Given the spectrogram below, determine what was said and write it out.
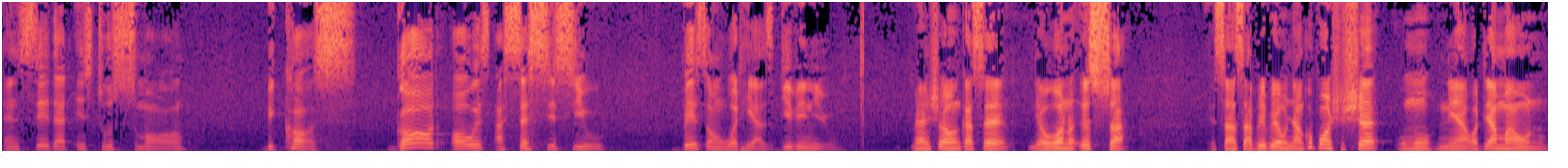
and say that is too small because God always assesses you based on what he has given you. mɛnhwɛ ho nka sɛ deɛ wowɔ no ɛsua ɛsiane sɛ abere biara mu onyankopɔn hwehwɛ wo mu nea ɔde ama wo no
